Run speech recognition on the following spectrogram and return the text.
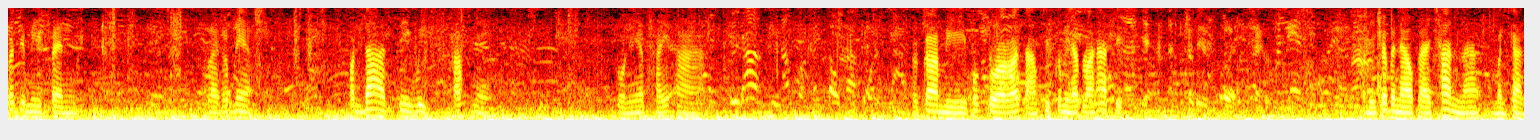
ก็จะมีเป็นอะไรครับเนี่ย Honda Civic ครับเนี่ยตัวนี้ไทอาร์แล้วก็มีพวกตัว 130 ก็มีครับ 150 นี้ก็เป็นแนวแฟชั่นนะเหมือนกัน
